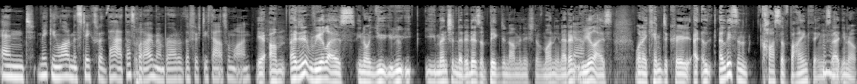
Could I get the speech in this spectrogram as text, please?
and making a lot of mistakes with that. That's what I remember out of the 50,000 won. Yeah, um, I didn't realize, you know, you, you you mentioned that it is a big denomination of money, and I didn't Yeah. realize when I came to Korea, at, at least in the cost of buying things, Mm-hmm. that you know.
